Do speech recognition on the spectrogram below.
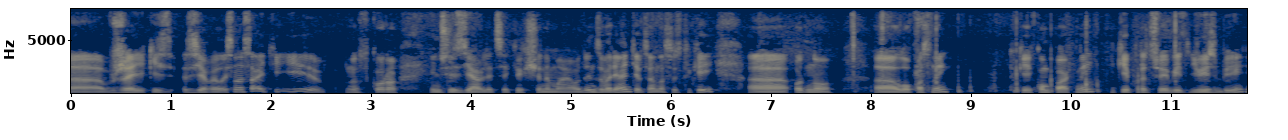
е, вже якісь з'явились на сайті, і ну, скоро інші з'являться, яких ще немає. Один з варіантів це в нас ось такий однолопасний. Такий компактний, який працює від USB.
